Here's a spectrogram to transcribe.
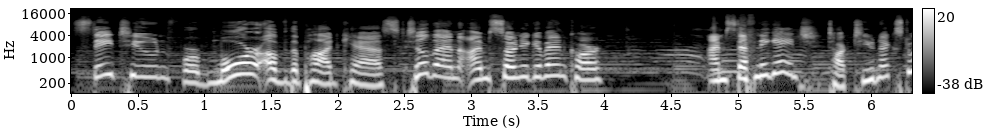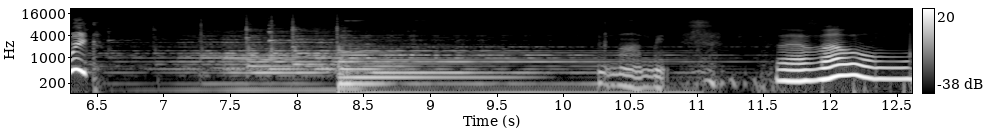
Stay tuned for more of the podcast. Till then, I'm Sonya Gavankar. I'm Stephanie Goetsch. Talk to you next week. Mommy. Hello.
